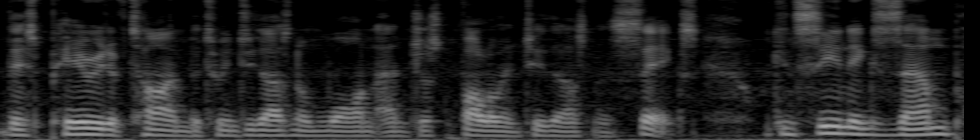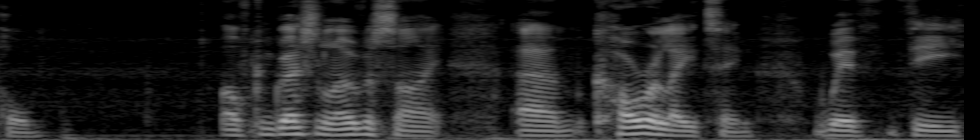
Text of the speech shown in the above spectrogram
this period of time between 2001 and just following 2006, we can see an example of congressional oversight um, correlating with the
